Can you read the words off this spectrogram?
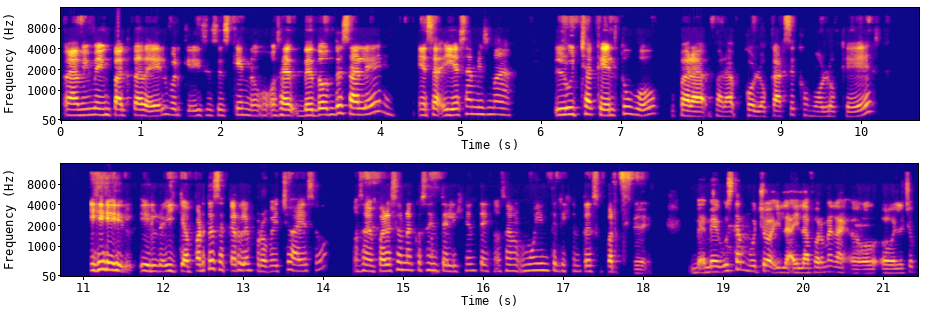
a mí me impacta de él porque dices, es que no, o sea, ¿de dónde sale esa, y esa misma lucha que él tuvo para, para colocarse como lo que es y, y, y que aparte sacarle provecho a eso, O sea, me parece una cosa inteligente, o sea, muy inteligente de su parte. Sí. Me, me gusta mucho y la, y la forma la- o, o el hecho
